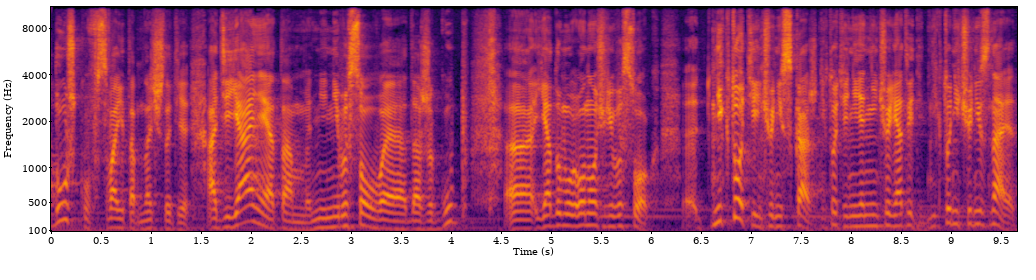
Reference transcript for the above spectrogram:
подушку, в свои там, значит, эти одеяния, там, не, не высовывая даже губ, э, я думаю, он очень высок. Э, никто тебе ничего не скажет, никто тебе ничего не ответит, никто ничего не знает.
